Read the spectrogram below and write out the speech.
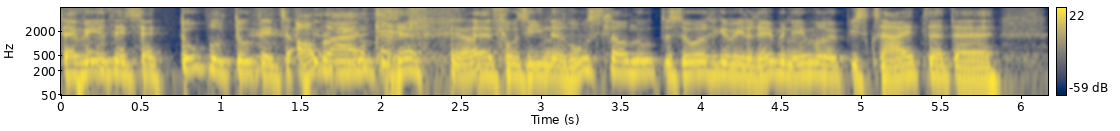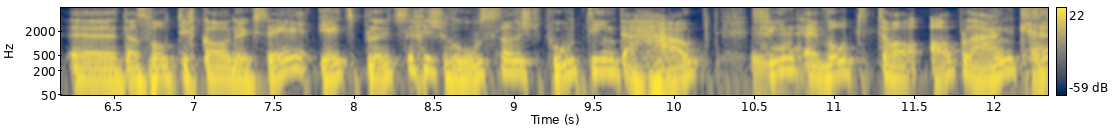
der wird jetzt, der Double tut jetzt ablenken ja. äh, von seinen Russland-Untersuchungen, weil er eben immer etwas gesagt hat, äh, äh, das wollte ich gar nicht sehen. Jetzt plötzlich ist Russland, ist Putin der Haupt, find, er will da ablenken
